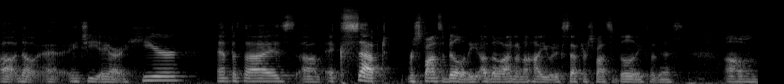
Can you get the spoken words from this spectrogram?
uh, no, H E A R, hear, empathize, um, accept responsibility, although I don't know how you would accept responsibility for this. Um,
